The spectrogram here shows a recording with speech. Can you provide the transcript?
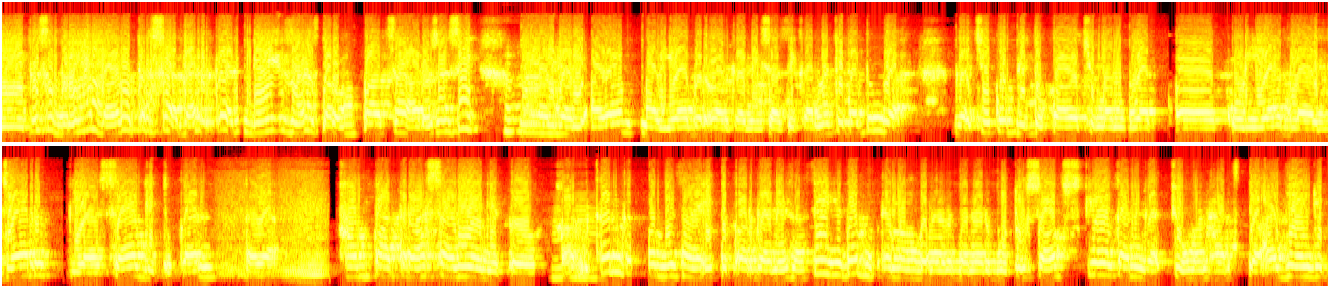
ini tuh sebenarnya baru tersadarkan di semester 4. Seharusnya sih mulai dari awal kali ya berorganisasi. Karena kita tuh nggak nggak cukup gitu kalau cuma buat eh, kuliah belajar biasa gitu kan. Kayak hampa terasanya gitu. Kan, kan kalau misalnya ikut organisasi kita emang benar-benar butuh soft skill kan. Nggak cuma hard skill aja yang kita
